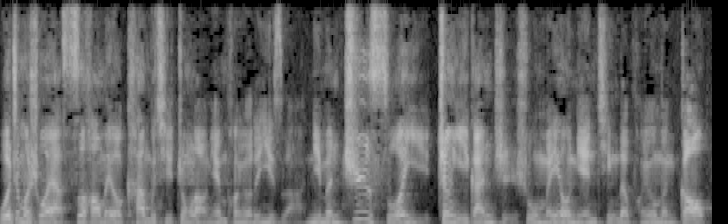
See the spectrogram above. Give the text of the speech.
我这么说呀，丝毫没有看不起中老年朋友的意思啊！你们之所以正义感指数没有年轻的朋友们高，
